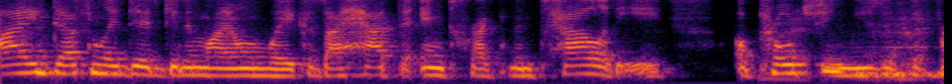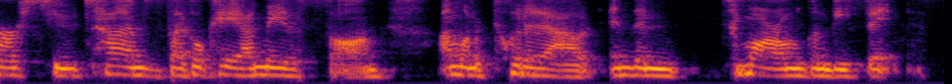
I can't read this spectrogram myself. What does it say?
I definitely did get in my own way because I had the incorrect mentality approaching music the first two times. It's like, okay, I made a song, I'm gonna put it out, and then tomorrow I'm gonna be famous.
